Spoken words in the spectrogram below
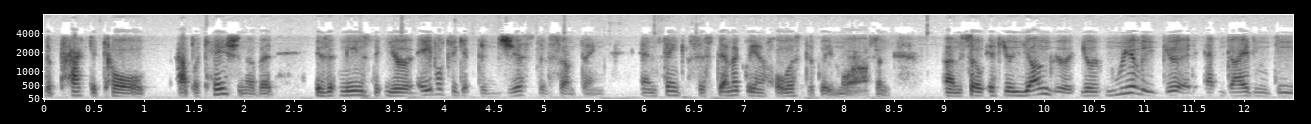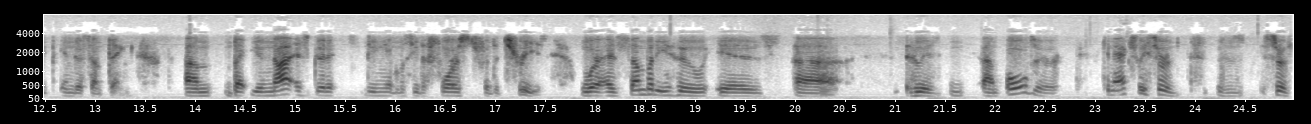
the practical application of it, is it means that you're able to get the gist of something and think systemically and holistically more often. Um, so if you're younger, you're really good at diving deep into something, um, but you're not as good at being able to see the forest for the trees. Whereas somebody who is uh, who is um, older can actually sort of sort of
